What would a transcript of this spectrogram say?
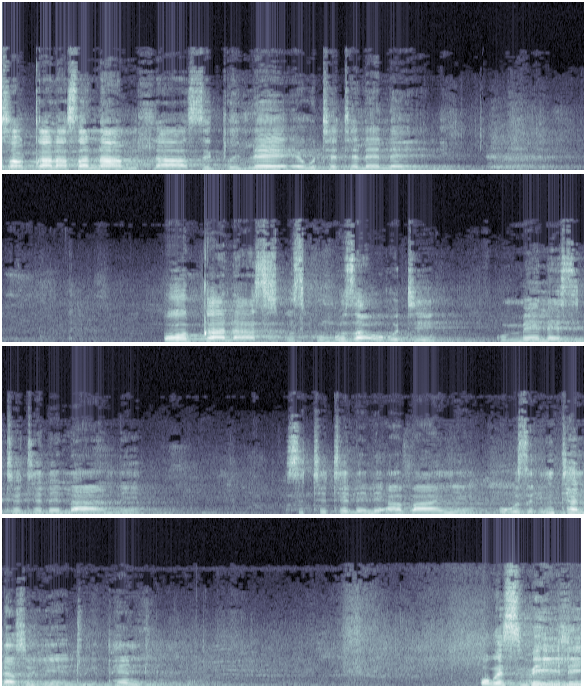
sakuqala sanamhla sigxile ekuthetheleleni. Oqala sikhumbuza ukuthi kumele sithethelelane sithethelele abanye ukuze imithandazo yethu iphendulwe. Okwesibili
